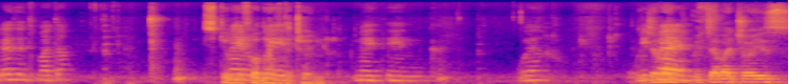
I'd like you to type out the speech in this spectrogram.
Doesn't matter. Still the Wait, father of the child. May think. Well, Whichever, Depends. whichever choice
